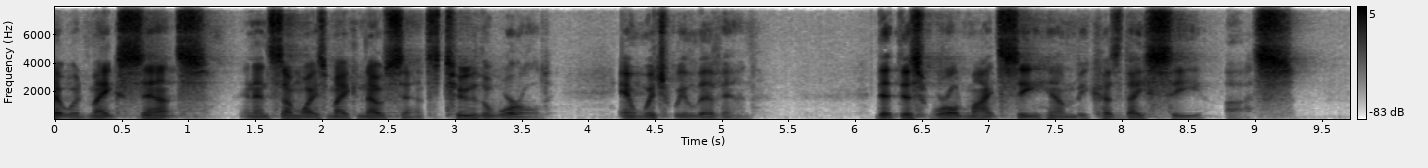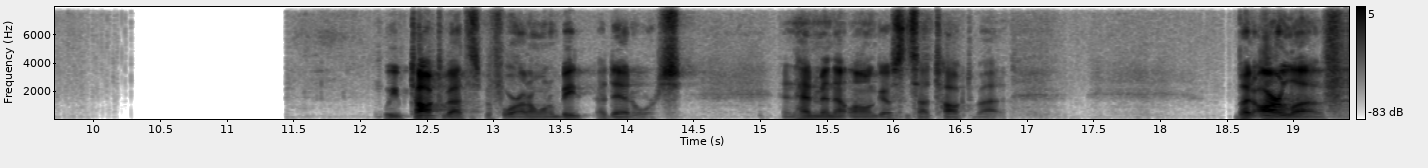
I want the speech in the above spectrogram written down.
that would make sense and in some ways make no sense to the world in which we live in. That this world might see him because they see us. We've talked about this before. I don't want to beat a dead horse. And it hadn't been that long ago since I talked about it. But our love,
